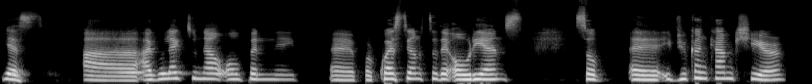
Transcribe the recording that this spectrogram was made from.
Yes, uh, I would like to now open it uh, for questions to the audience. So uh, if you can come here,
